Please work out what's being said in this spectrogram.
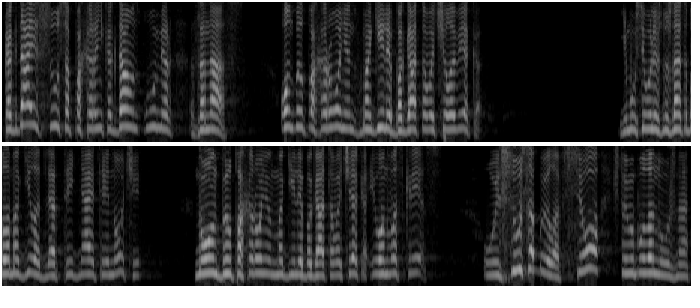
Когда Иисуса похоронили, когда Он умер за нас, Он был похоронен в могиле богатого человека. Ему всего лишь нужна это была могила для три дня и три ночи, но Он был похоронен в могиле богатого человека, и Он воскрес. У Иисуса было все, что ему было нужно,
